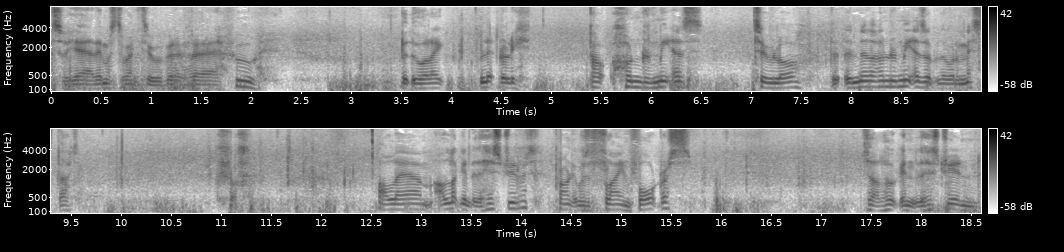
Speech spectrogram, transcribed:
So yeah, they must have went through a bit of, uh, whew. But they were like literally about 100 metres too low. Another 100 metres up and they would have missed that. I'll, um, I'll look into the history of it. Apparently it was a flying fortress. So I'll look into the history and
